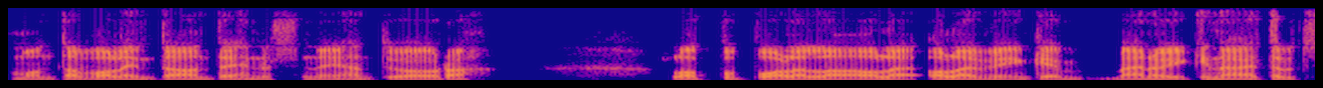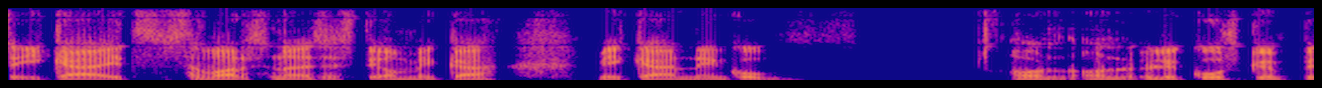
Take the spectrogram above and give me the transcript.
monta valintaa on tehnyt sinne ihan työura loppupuolella ole, oleviinkin. Mä en ole ikinä ajatellut, että se ikä itse asiassa varsinaisesti on mikään, mikään niin kuin on, on yli 60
